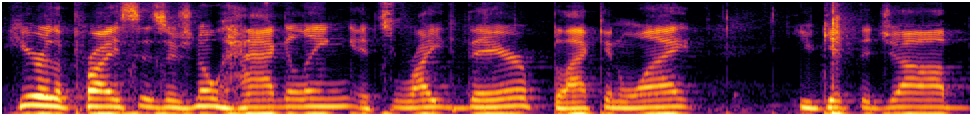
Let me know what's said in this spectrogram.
Here are the prices. There's no haggling. It's right there, black and white. You get the job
